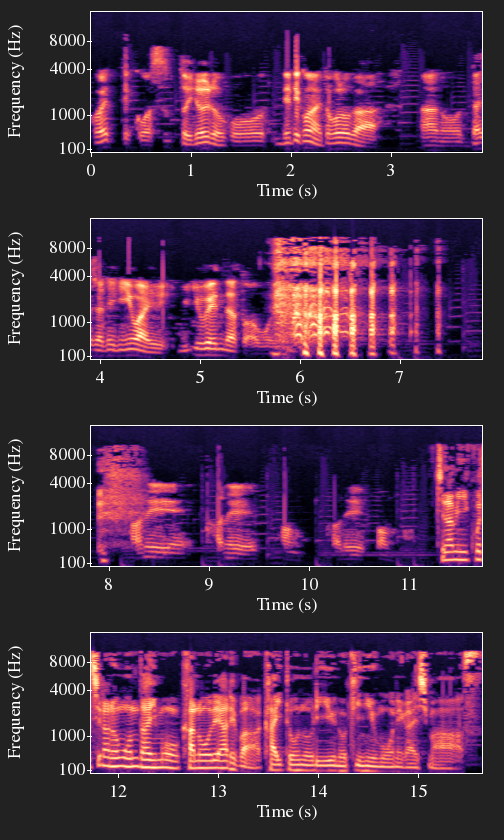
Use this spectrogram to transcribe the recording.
こうやってこう、スッといろいろこう、出てこないところが、あの、ダジャレに弱いゆえんだとは思います。カレー、カレーパン、カレーパン。ちなみにこちらの問題も可能であれば、回答の理由の記入もお願いします。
